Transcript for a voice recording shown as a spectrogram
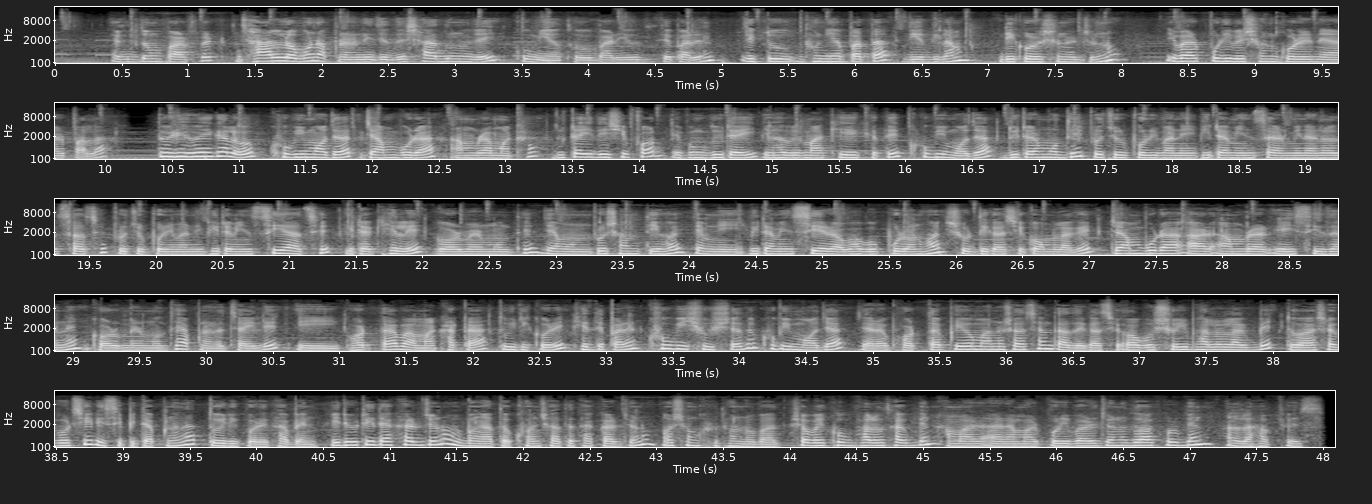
একদম পারফেক্ট ঝাল, লবণ আপনারা নিজেদের স্বাদ অনুযায়ী কমিয়ে অথবা বাড়িয়েও দিতে পারেন। একটু ধনিয়া পাতা দিয়ে দিলাম ডেকোরেশনের জন্য। এবার পরিবেশন করে নেয়ার পালা। তৈরি হয়ে গেল খুবই মজার জাম্বুরা, আমরা মাখা। দুটাই দেশি ফল এবং দুইটাই এভাবে মাখিয়ে খেতে খুবই মজা। দুইটার মধ্যেই প্রচুর পরিমাণে ভিটামিনস আর মিনারেলস আছে, প্রচুর পরিমাণে ভিটামিন সি আছে। এটা খেলে গরমের মধ্যে যেমন প্রশান্তি হয়, তেমনি ভিটামিন সি এর অভাবও পূরণ হয়, সর্দি কাশি কম লাগে। জাম্বুরা আর আমরার এই সিজনে গরমের মধ্যে আপনারা চাইলে এই ভর্তা বা মাখাটা তৈরি করে খেতে পারেন। খুবই সুস্বাদু, খুবই মজা। যারা ভর্তা প্রিয় মানুষ আছেন, তাদের কাছে অবশ্যই ভালো লাগবে। তো আশা করছি রেসিপিটা আপনারা তৈরি করে খাবেন। ভিডিওটি দেখার জন্য এবং এতক্ষণ সাথে থাকার জন্য অসংখ্য ধন্যবাদ। সবাই খুব ভালো থাকবেন, আমার আর আমার পরিবারের জন্য দোয়া করবেন। আল্লাহ হাফেজ।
